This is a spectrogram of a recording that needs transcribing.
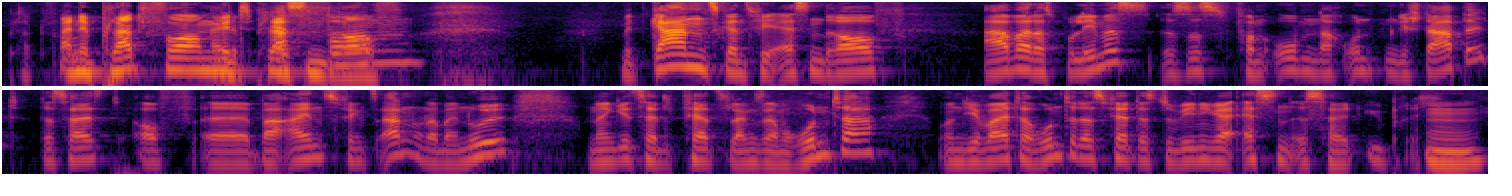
Plattform. Eine Plattform eine mit Essen drauf. Mit ganz, ganz viel Essen drauf. Aber das Problem ist, es ist von oben nach unten gestapelt. Das heißt, auf, äh, bei 1 fängt es an oder bei 0. Und dann geht's halt, fährt es langsam runter. Und je weiter runter das fährt, desto weniger Essen ist halt übrig. Mhm.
